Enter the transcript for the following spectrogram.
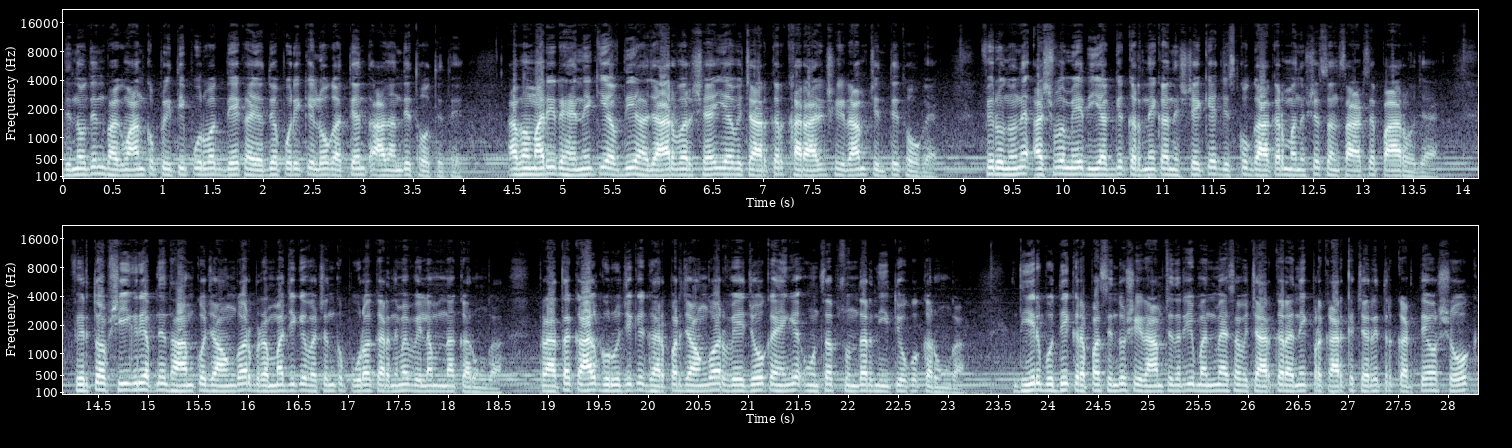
दिनों दिन भगवान को प्रीतिपूर्वक देख अयोध्यापुरी के लोग अत्यंत आनंदित होते थे। अब हमारी रहने की अवधि हज़ार वर्ष है, यह विचार कर खरारी श्रीराम चिंतित हो गए। फिर उन्होंने अश्वमेध यज्ञ करने का निश्चय किया, जिसको गाकर मनुष्य संसार से पार हो जाए। फिर तो अब शीघ्र ही अपने धाम को जाऊँगा और ब्रह्मा जी के वचन को पूरा करने में विलंब न करूँगा। प्रातःकाल गुरु जी के घर पर जाऊँगा और वे जो कहेंगे, उन सब सुंदर नीतियों को करूँगा। धीर बुद्धि, कृपा सिंधु, श्री रामचंद्र जी मन में ऐसा विचार कर अनेक प्रकार के चरित्र करते और शोक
